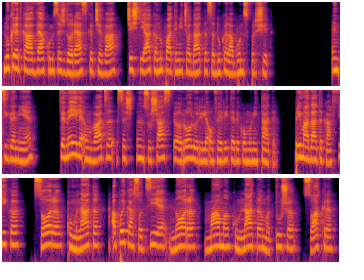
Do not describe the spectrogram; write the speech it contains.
Nu cred că avea cum să-și dorească ceva ce știa că nu poate niciodată să ducă la bun sfârșit. În țigănie, femeile învață să-și însușească rolurile oferite de comunitate. Prima dată ca fică, soră, cumnată, apoi ca soție, noră, mamă, cumnată, mătușă, soacră.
